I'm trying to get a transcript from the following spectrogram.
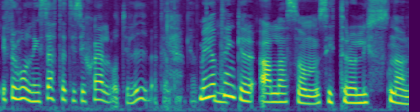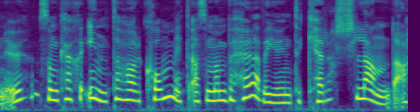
i förhållningssättet till sig själv och till livet helt enkelt. Men jag mm. tänker alla som sitter och lyssnar nu, som kanske inte har kommit, alltså man behöver ju inte kraschlanda,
